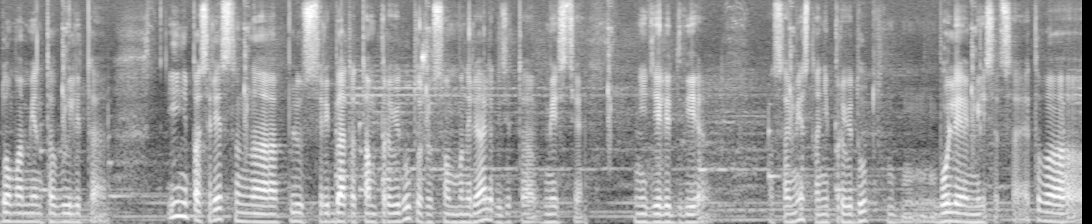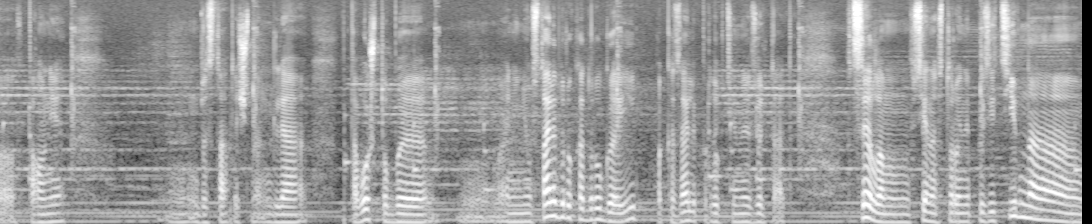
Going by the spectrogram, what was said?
до момента вылета. И непосредственно плюс ребята там проведут уже в самом Монреале где-то вместе недели две. Совместно они проведут более месяца. Этого вполне достаточно для того, чтобы они не устали друг от друга и показали продуктивный результат. В целом все настроены позитивно,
